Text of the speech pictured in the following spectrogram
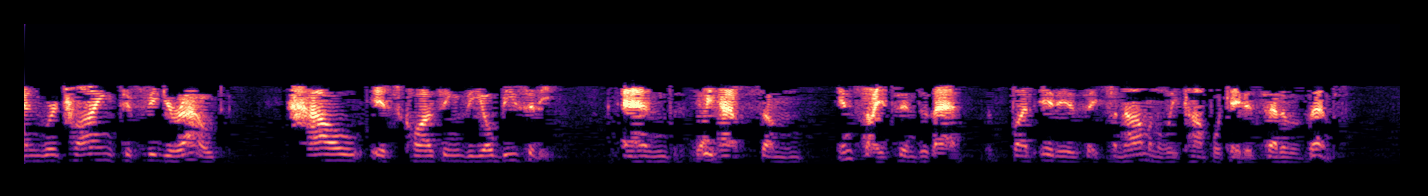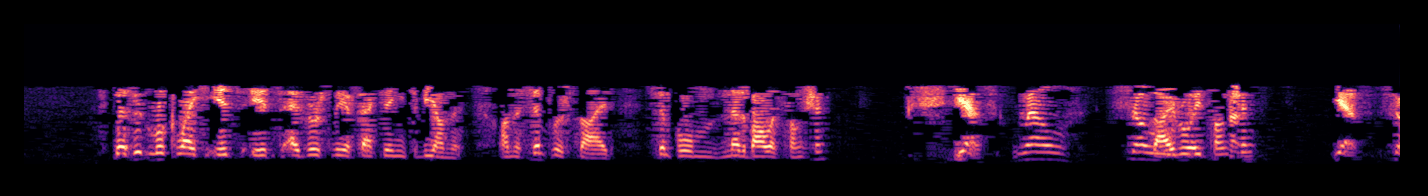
and we're trying to figure out how it's causing the obesity. And we have some insights into that, but it is a phenomenally complicated set of events. Does it look like it's it's adversely affecting to be on the on the simpler side, simple metabolic function, Yes. Well, so thyroid function? Um, yes. So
